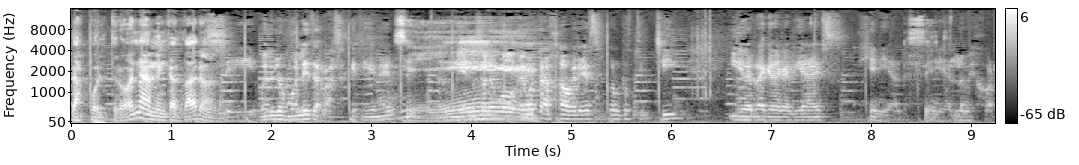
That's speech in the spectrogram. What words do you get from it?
Las poltronas me encantaron. Sí, bueno, y los muebles de terrazas que tienen. Sí. también. Nosotros hemos, hemos trabajado varias veces con Rustic Chic y de verdad que la calidad es genial. Sí. Genial, lo mejor.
